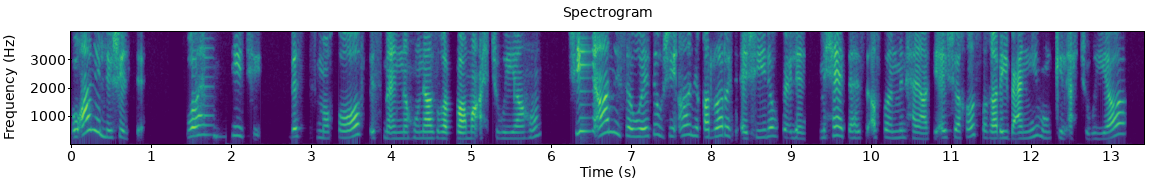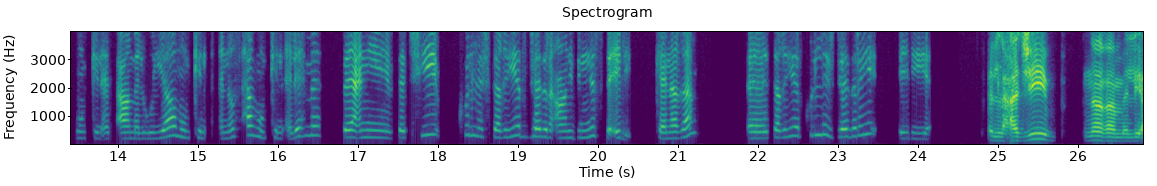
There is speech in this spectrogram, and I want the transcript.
وأنا اللي شلته. وهم هيجي. بس اسمه خوف اسمه إنه ناس غرباء ما أحكي وياهم. شيء أنا سويته وشيء أنا قررت أشيله وفعلا محيته هسه أصلا من حياتي أي شخص غريب عني ممكن أحكي وياه ممكن أتعامل وياه ممكن أنصحه ممكن ألهمه. فيعني فشي كلش تغيير جذري أنا بالنسبة إلي كنغم آه تغيير كلش جذري إلي. العجيب نغم اللي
